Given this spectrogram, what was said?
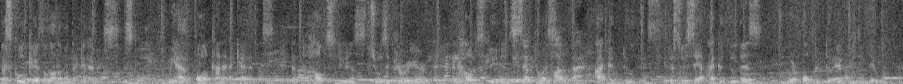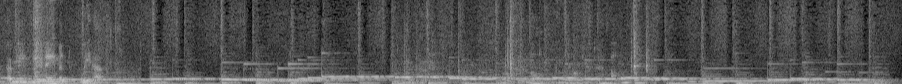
the school cares a lot about academics. The school, we have all kind of academics that to help students choose a career and help students say to myself, I could do this. If the students say I could do this, we're open to everything they want. I mean, you name it, we have it.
